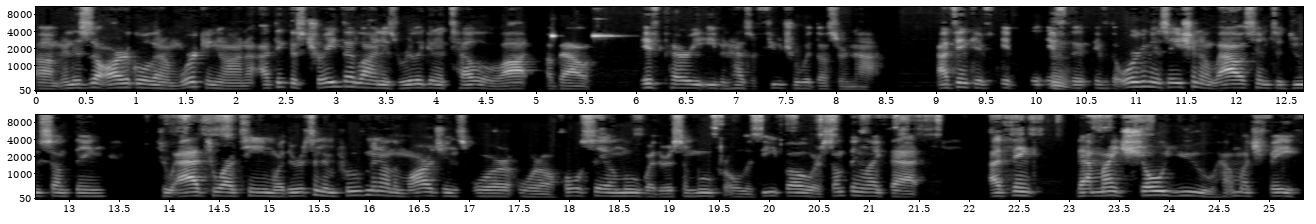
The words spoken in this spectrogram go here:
um, and this is an article that I'm working on. I think this trade deadline is really going to tell a lot about if Perry even has a future with us or not. I think if if if mm. the if the organization allows him to do something to add to our team, whether it's an improvement on the margins or or a wholesale move, whether it's a move for Oladipo or something like that, I think that might show you how much faith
